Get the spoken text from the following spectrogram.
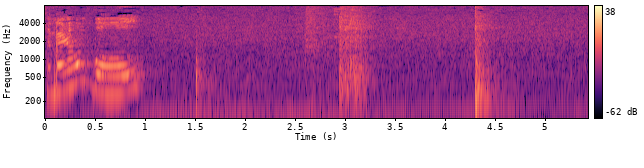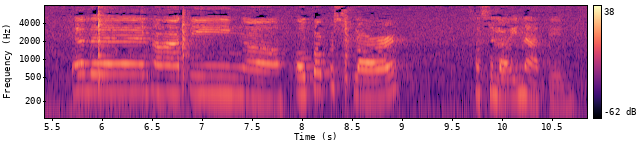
So, meron akong bowl. And then, ang ating uh, all-purpose flour, sasilain natin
